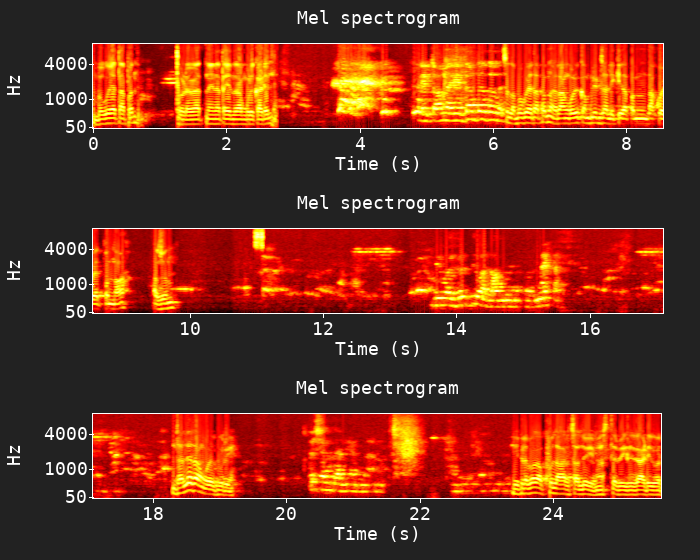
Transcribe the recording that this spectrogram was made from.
बघूयात आपण. थोड्या वेळात नैनाताई रांगोळी काढेल. चला बघूयात आपण. रांगोळी कंप्लीट झाली की आपण दाखवूयात पुन्हा अजून. झाले रांगोळी पुरी? इकडे बघा फुलहार चालू आहे मस्त पैकी गाडीवर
